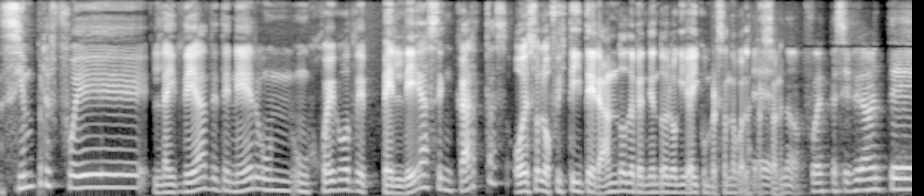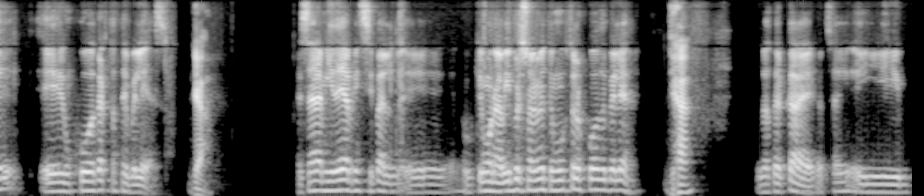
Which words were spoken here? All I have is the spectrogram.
siempre fue la idea de tener un, juego de peleas en cartas? ¿O eso lo fuiste iterando dependiendo de lo que ibas conversando con las eh, personas? no, fue específicamente eh, un juego de cartas de peleas. Ya. Esa era mi idea principal. Eh, bueno, a mí personalmente me gustan los juegos de pelea. Ya. Los de arcade, ¿cachai? Y,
